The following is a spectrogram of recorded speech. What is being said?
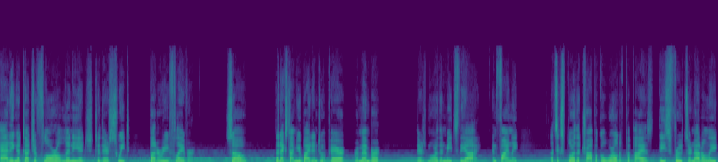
adding a touch of floral lineage to their sweet, buttery flavor. So, the next time you bite into a pear, remember, there's more than meets the eye. And finally, let's explore the tropical world of papayas. These fruits are not only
